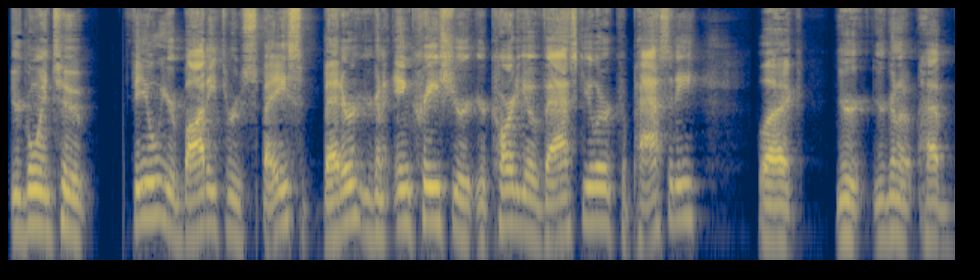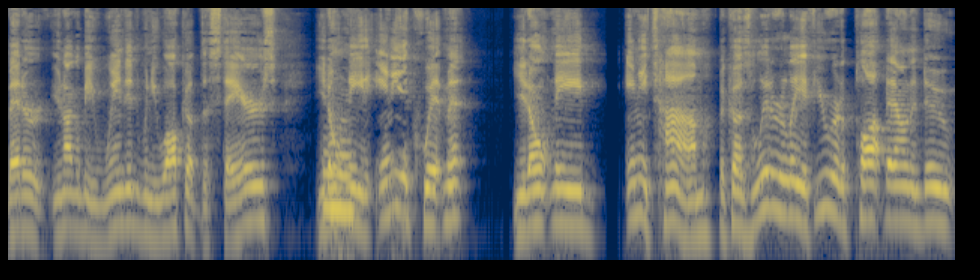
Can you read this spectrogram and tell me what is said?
you're going to feel your body through space better, you're going to increase your your cardiovascular capacity like you're you're going to have better you're not going to be winded when you walk up the stairs. You mm-hmm. don't need any equipment. You don't need any time because literally if you were to plop down and do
